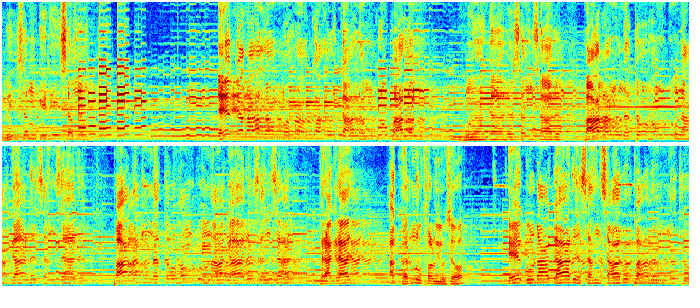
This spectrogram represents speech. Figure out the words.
મિશમ ગિરીશમ એકરાલમ મહાકાલ કાલમ કૃપાલમ ગુણાગાર સંસાર પારમ નતો હમ ગુણાગાર સંસાર પારમ નતો હમ ગુણાગાર સંસાર પ્રયાગરાજ આ ઘરનું ફળ્યું છે હો. ગુણાગાર સંસાર પાર નથો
